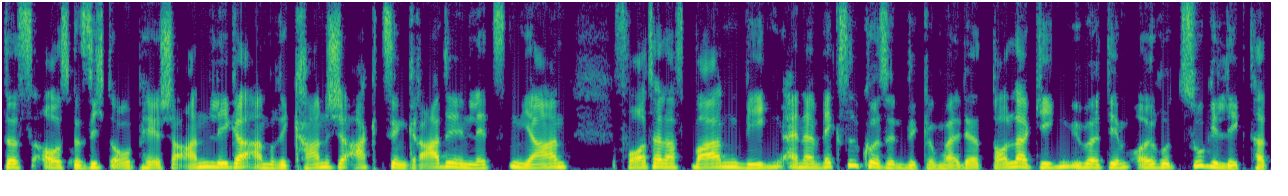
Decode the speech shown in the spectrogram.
dass aus der Sicht europäischer Anleger amerikanische Aktien gerade in den letzten Jahren vorteilhaft waren wegen einer Wechselkursentwicklung, weil der Dollar gegenüber dem Euro zugelegt hat.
